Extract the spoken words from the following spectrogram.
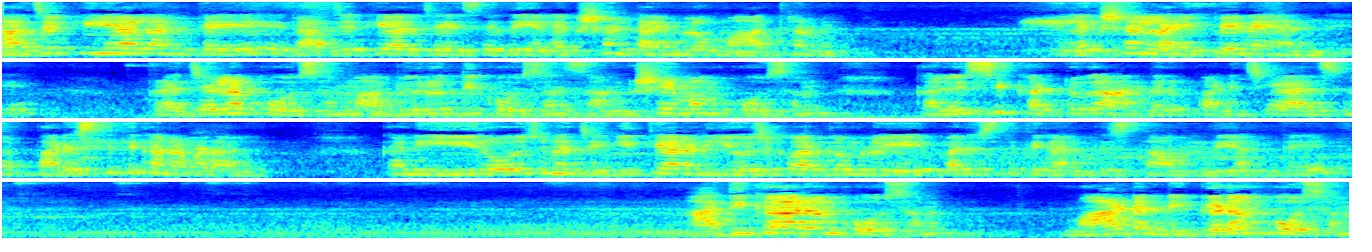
రాజకీయాలంటే రాజకీయాలు చేసేది ఎలక్షన్ టైంలో మాత్రమే. ఎలక్షన్లు అయిపోయినాయంటే ప్రజల కోసం అభివృద్ధి కోసం సంక్షేమం కోసం కలిసి కట్టుగా అందరూ పనిచేయాల్సిన పరిస్థితి కనబడాలి. కానీ ఈ రోజున జగిత్యాల నియోజకవర్గంలో ఏ పరిస్థితి కనిపిస్తూ ఉంది అంటే అధికారం కోసం మాట నెగ్గడం కోసం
